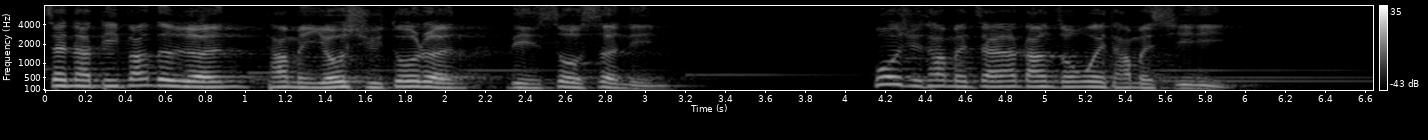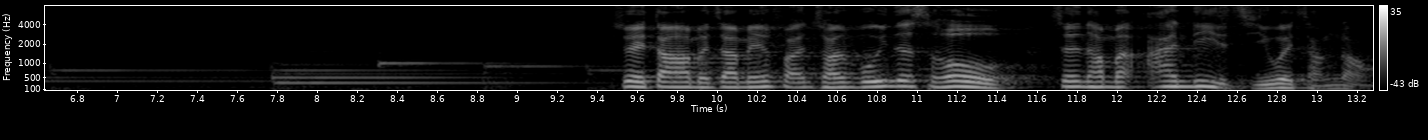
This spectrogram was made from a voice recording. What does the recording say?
在那地方的人，他们有许多人领受圣灵。或许他们在那当中为他们洗礼，所以当他们在那边传传福音的时候，甚至他们安立了几位长老，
